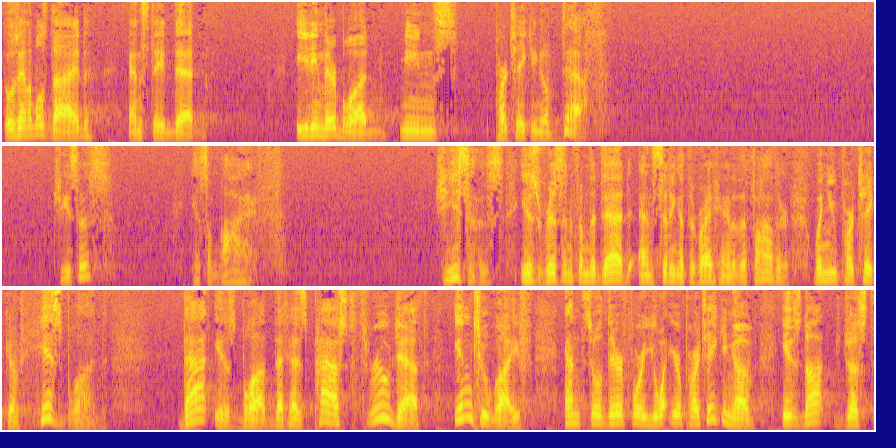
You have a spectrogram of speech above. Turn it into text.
Those animals died and stayed dead. Eating their blood means partaking of death. Jesus is alive. Jesus is risen from the dead and sitting at the right hand of the Father. When you partake of his blood, that is blood that has passed through death into life, and so therefore you, what you're partaking of is not just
